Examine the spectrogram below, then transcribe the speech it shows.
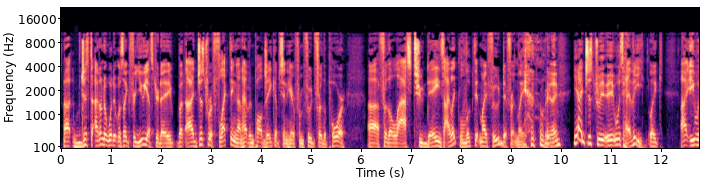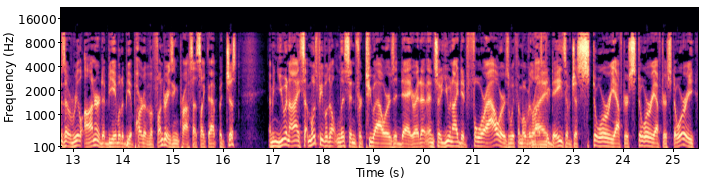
uh, just I don't know what it was like for you yesterday, but I just reflecting on having Paul Jacobson here from Food for the Poor uh, for the last two days. I like looked at my food differently. like, Really? Yeah, just it was heavy. Like I, it was a real honor to be able to be a part of a fundraising process like that. But just I mean, you and I, most people don't listen for two hours a day, right? And so you and I did four hours with them over the last two days of just story after story after story.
